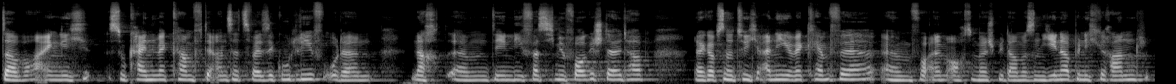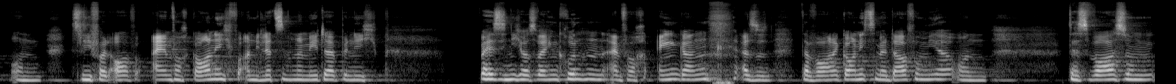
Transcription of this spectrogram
Da war eigentlich so kein Wettkampf, der ansatzweise gut lief oder nach ähm, dem lief, was ich mir vorgestellt habe. Da gab es natürlich einige Wettkämpfe, ähm, vor allem auch zum Beispiel damals in Jena bin ich gerannt und es lief halt auch einfach gar nicht. Vor allem die letzten 100 Meter bin ich, weiß ich nicht aus welchen Gründen, einfach eingegangen. Also da war gar nichts mehr da von mir und das war so ein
